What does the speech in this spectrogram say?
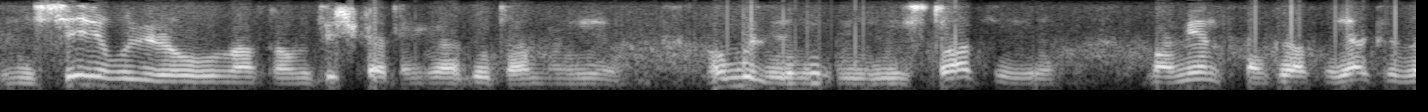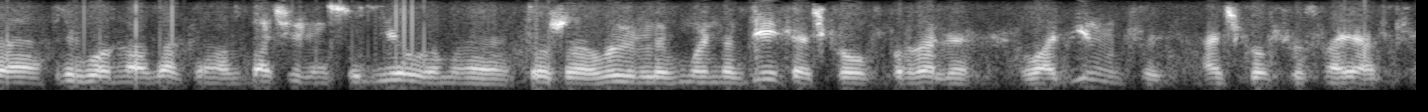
и Енисей выиграл у нас там в 2005 году, там и, ну, были и ситуации, моменты, там красный я, когда три года назад, когда нас Бачурин судил, и мы тоже выиграли в Мойнах 10 очков, продали в 11 очков в Красноярске.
